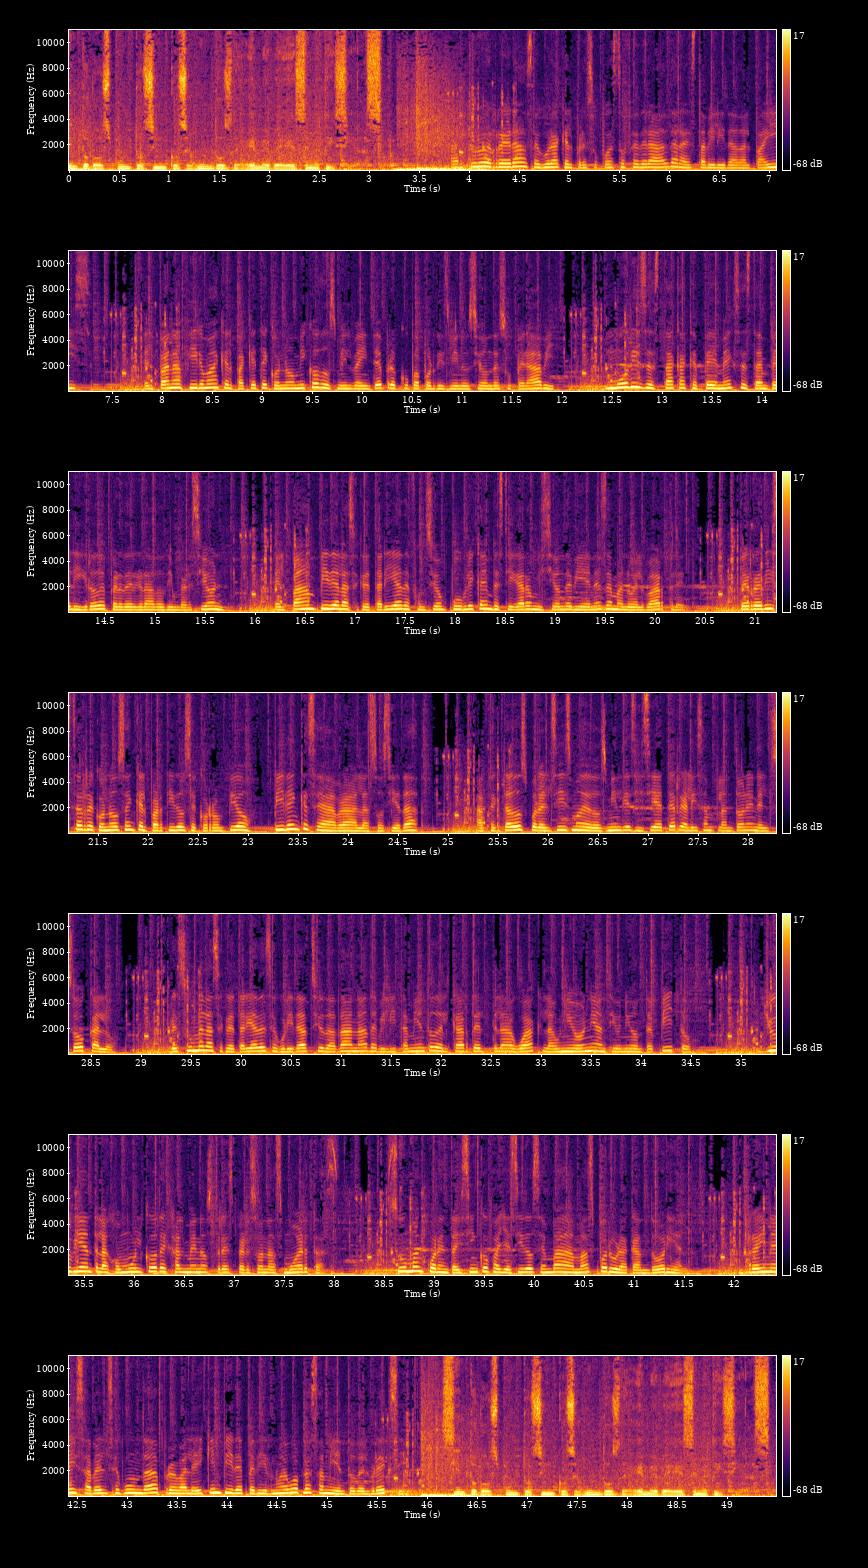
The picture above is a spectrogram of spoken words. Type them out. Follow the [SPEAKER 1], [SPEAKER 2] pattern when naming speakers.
[SPEAKER 1] 102.5 segundos de MBS Noticias.
[SPEAKER 2] Arturo Herrera asegura que el presupuesto federal dará estabilidad al país. El PAN afirma que el paquete económico 2020 preocupa por disminución de superávit. Moody's destaca que Pemex está en peligro de perder grado de inversión. El PAN pide a la Secretaría de Función Pública investigar omisión de bienes de Manuel Bartlett. Perredistas reconocen que el partido se corrompió, piden que se abra a la sociedad. Afectados por el sismo de 2017 realizan plantón en el Zócalo. Presume la Secretaría de Seguridad Ciudadana debilitamiento del cártel Tláhuac, La Unión y Antiunión Tepito. Lluvia en Tlajomulco deja al menos tres personas muertas. Suman 45 fallecidos en Bahamas por huracán Dorian. Reina Isabel II aprueba ley que impide pedir nuevo aplazamiento del Brexit.
[SPEAKER 1] 102.5 segundos de MBS Noticias.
